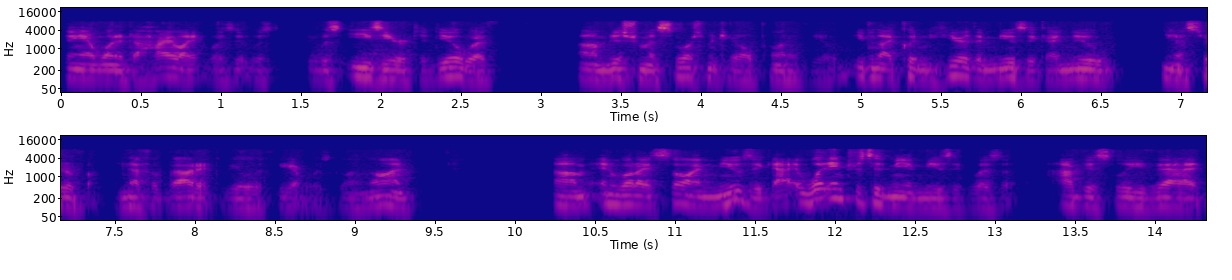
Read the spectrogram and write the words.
thing I wanted to highlight was it was it was easier to deal with, um, just from a source material point of view. Even though I couldn't hear the music, I knew you know sort of enough about it to be able to figure out what was going on. Um, and what I saw in music, I, what interested me in music was obviously that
